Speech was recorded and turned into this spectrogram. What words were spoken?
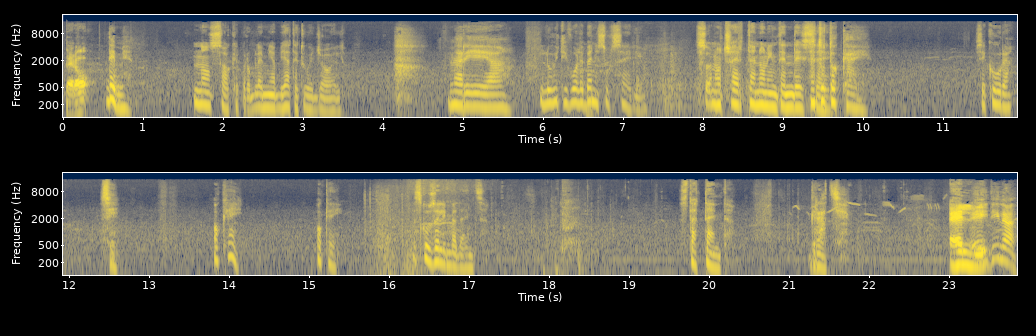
Però, Dimmi. Non so che problemi abbiate tu e Joel. Maria. Lui ti vuole bene sul serio. Sono certa non intendesse. È tutto ok. Sicura? Sì. Ok. Ok. Scusa l'invadenza. Sta attenta. Grazie. Ellie Ehi, Dina,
